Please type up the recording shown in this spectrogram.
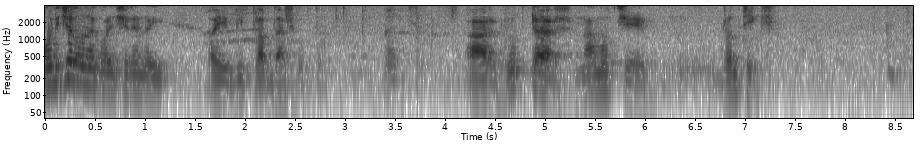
পরিচালনা করেছিলেন ওই ওই বিপ্লব দাশগুপ্ত। আচ্ছা। আর গ্রুপটার নাম হচ্ছে গ্রন্থিক। আচ্ছা।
